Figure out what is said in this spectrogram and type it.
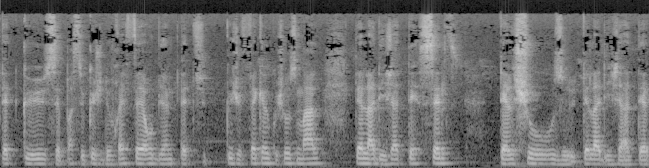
peut-être que c'est pas ce que je devrais faire ou bien peut-être que je fais quelque chose mal. Tel a déjà telle, telle chose, tel a déjà tel.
